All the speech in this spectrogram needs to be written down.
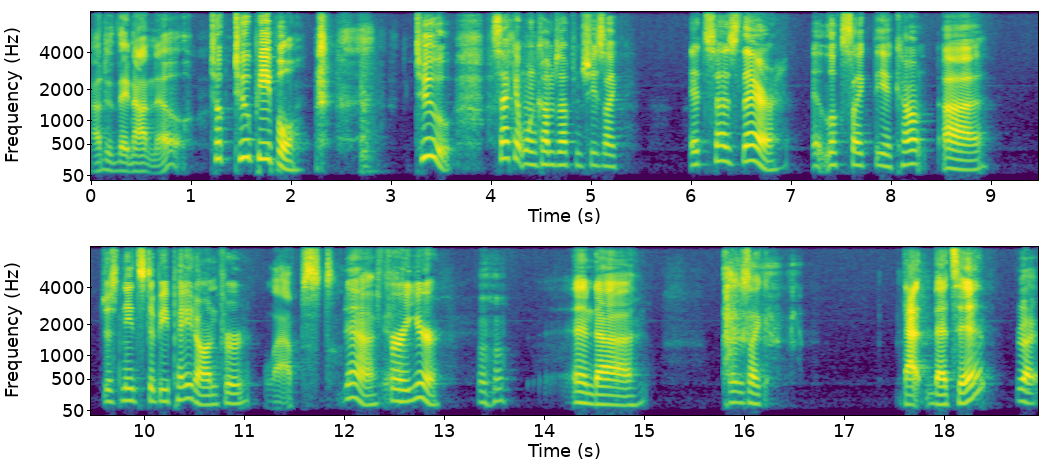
How did they not know? Took two people. two. Second one comes up and she's like, "It says there. It looks like the account uh just needs to be paid on for Lapsed. Yeah, for a year. Uh-huh. And uh I was like, that that's it? Right.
